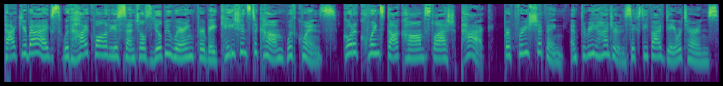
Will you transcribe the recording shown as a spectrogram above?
Pack your bags with high-quality essentials you'll be wearing for vacations to come with Quince. Go to quince.com/pack for free shipping and 365-day returns.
